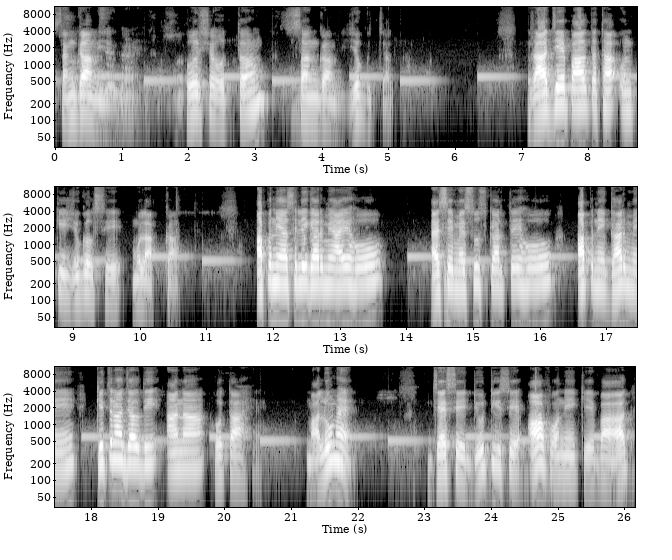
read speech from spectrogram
संगम युग पुरुषोत्तम संगम युग चल राज्यपाल तथा उनकी युगल से मुलाकात। अपने असली घर में आए हो, ऐसे महसूस करते हो, अपने घर में कितना जल्दी आना होता है? मालूम है? जैसे ड्यूटी से ऑफ़ होने के बाद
